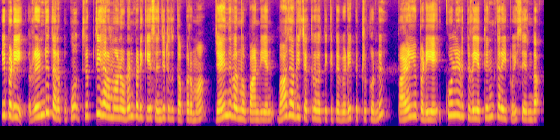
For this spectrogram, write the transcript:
இப்படி ரெண்டு தரப்புக்கும் திருப்திகரமான உடன்படிக்கையை செஞ்சிட்டதுக்கு அப்புறமா ஜெயந்தவர்ம பாண்டியன் வாதாபி சக்கரவர்த்தி கிட்ட விடை பெற்றுக்கொண்டு பழையபடியே கூலிடத்துடைய தென்கரை போய் சேர்ந்தான்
